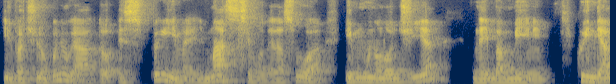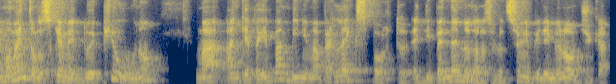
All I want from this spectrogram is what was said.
il vaccino coniugato esprime il massimo della sua immunologia nei bambini. Quindi al momento lo schema è 2 più 1, ma anche per i bambini, ma per l'export e dipendendo dalla situazione epidemiologica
